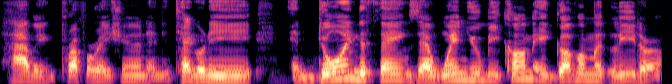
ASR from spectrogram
having preparation and integrity and doing the things that when you become a government leader,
